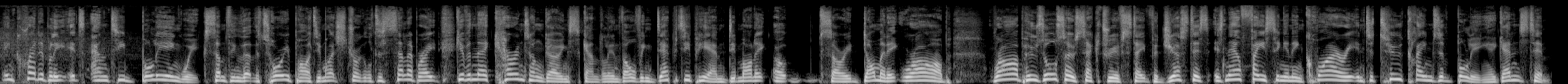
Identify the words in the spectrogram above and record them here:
Incredibly, it's anti bullying week, something that the Tory party might struggle to celebrate given their current ongoing scandal involving Deputy PM Demonic, oh, sorry, Dominic Raab. Raab, who's also Secretary of State for Justice, is now facing an inquiry into two claims of bullying against him.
